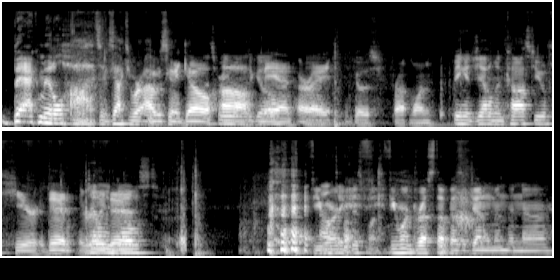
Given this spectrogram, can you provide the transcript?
Back middle. Ah, that's exactly where I was gonna go. That's where you oh wanted to go. man! All right, let's go this front one. Being a gentleman cost you. Here it did. It really Gentleman did. ghost. If you I'll weren't, take this one. if you weren't dressed up as a gentleman, then uh,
